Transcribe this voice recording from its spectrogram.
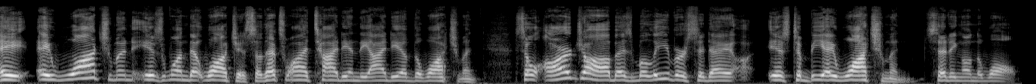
A, a watchman is one that watches. So that's why I tied in the idea of the watchman. So our job as believers today is to be a watchman sitting on the wall.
